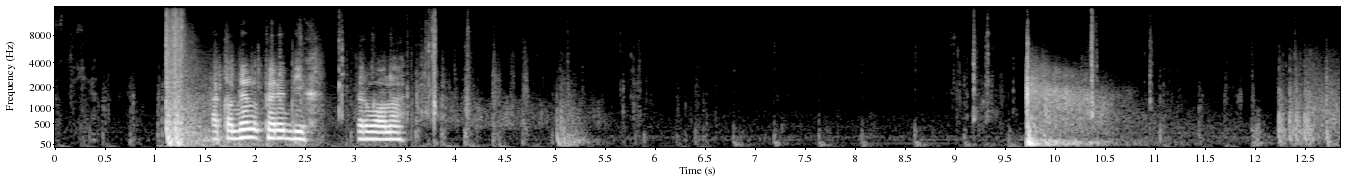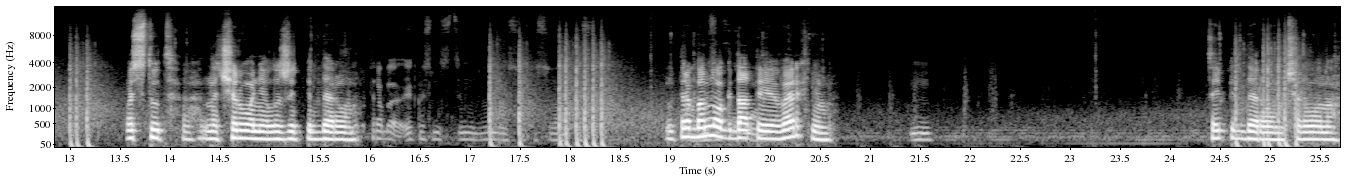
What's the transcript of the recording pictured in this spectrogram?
зустрічати. Так, один перебіг. Червона. Ось тут е, на червоній лежить під деревом. Треба якось з цими двома сфокусуватися. Ну, Треба нок дати верхнім. Угу. Цей під деревом червона.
